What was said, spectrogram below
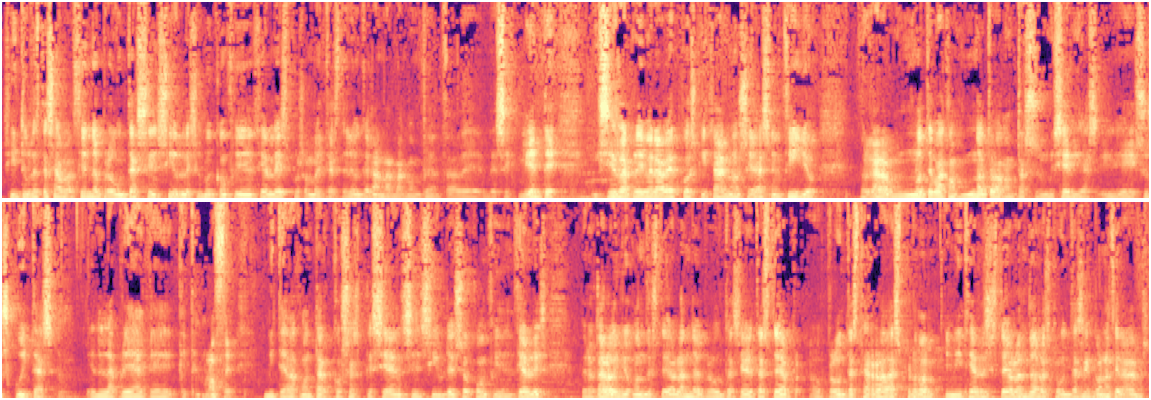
si tú le estás haciendo preguntas sensibles y muy confidenciales, pues hombre, te has tenido que ganar la confianza de, ese cliente. Y si es la primera vez, pues quizás no sea sencillo. Pero claro, no te va a, no te va a contar sus miserias y sus cuitas en la primera que, que te conoce, ni te va a contar cosas que sean sensibles o confidenciales. Pero claro, yo cuando estoy hablando de preguntas abiertas, estoy o preguntas cerradas, perdón, iniciales, estoy hablando de las preguntas que conoce, las,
